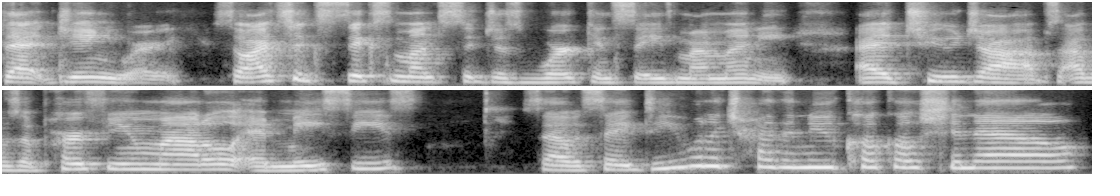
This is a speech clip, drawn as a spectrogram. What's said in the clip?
that January. So I took six months to just work and save my money. I had two jobs. I was a perfume model at Macy's. So I would say, Do you want to try the new Coco Chanel?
